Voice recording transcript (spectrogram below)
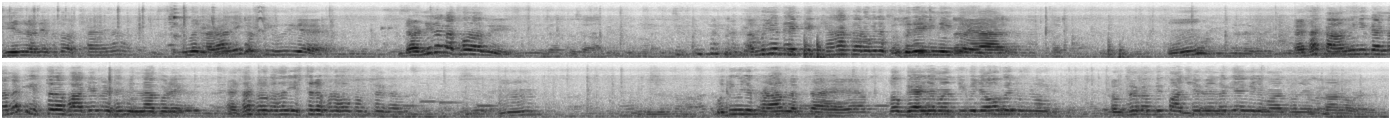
जेल रहने से तो अच्छा है ना। तुम्हें लगा नहीं गलती हुई है? डर नहीं लगा थोड़ा भी? अब मुझे देख के क्या करोगे जब सुधरे ही नहीं तो यार। हम्म? ऐसा काम ही नहीं करना ना कि इस तरफ़ आके से मिलना पड़े। ऐसा करो कि इस तरफ़ रहो कम से कम। हम्म? खुद ही मुझे खराब लगता है। तो गैर जमानती में जाओगे तुम लोग। कम से कम भी पाँच छः महीने लग जाएँगे जमानत होने में बता रहा हूँ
